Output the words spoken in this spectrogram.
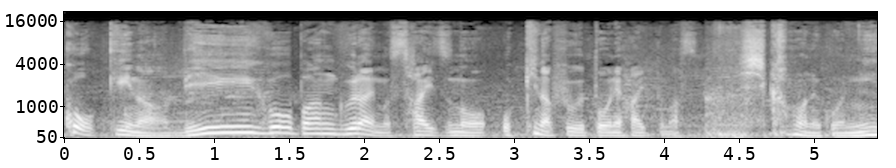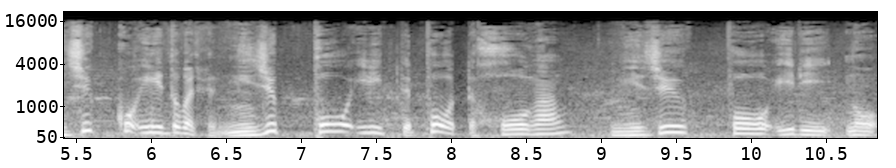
構大きいな。B5 番ぐらいのサイズの大きな封筒に入ってます。しかもねこれ20個入りとかじゃなくて20包入りってポーって方眼？20包入りの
